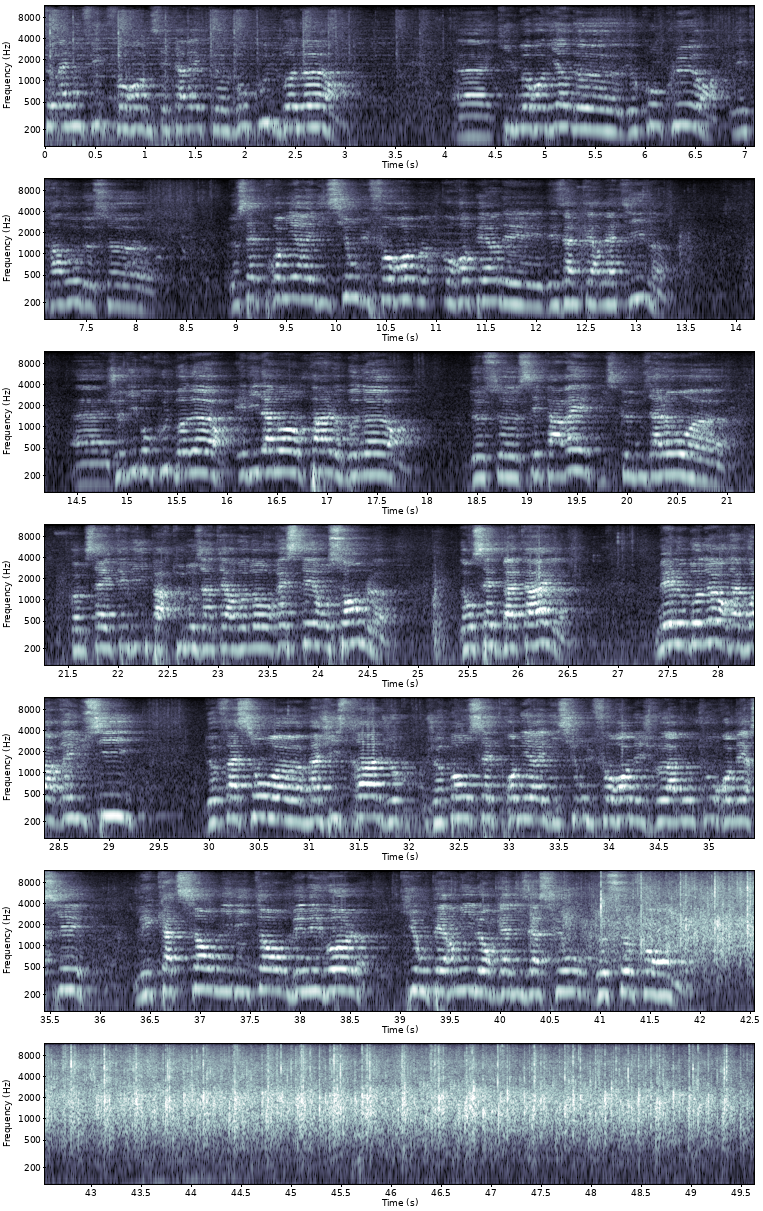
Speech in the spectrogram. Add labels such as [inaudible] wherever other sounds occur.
ce magnifique forum. C'est avec beaucoup de bonheur euh, qu'il me revient de, conclure les travaux de, ce, de, cette première édition du Forum européen des, alternatives. Euh, je dis beaucoup de bonheur, évidemment pas le bonheur de se séparer, puisque nous allons, euh, comme ça a été dit par tous nos intervenants, rester ensemble dans cette bataille, mais le bonheur d'avoir réussi de façon euh, magistrale, je, pense, cette première édition du forum et je veux à mon tour remercier les 400 militants bénévoles qui ont permis l'organisation de ce forum.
